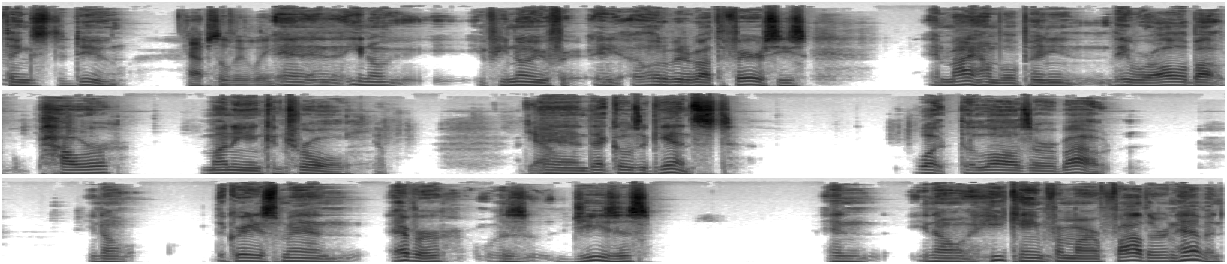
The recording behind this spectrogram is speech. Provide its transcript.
things to do. Absolutely. And, and you know, if you know your, a little bit about the Pharisees, in my humble opinion, they were all about power, money, and control. Yep. Yeah. And that goes against what the laws are about. You know, the greatest man ever was Jesus. And, you know, he came from our Father in heaven.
